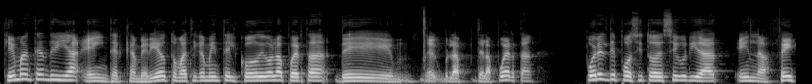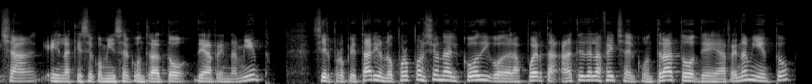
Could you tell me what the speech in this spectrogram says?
que mantendría e intercambiaría automáticamente el código de la puerta de la puerta por el depósito de seguridad en la fecha en la que se comienza el contrato de arrendamiento. Si el propietario no proporciona el código de la puerta antes de la fecha del contrato de arrendamiento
